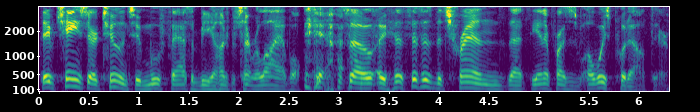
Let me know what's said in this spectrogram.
They've changed their tune to move fast and be 100% reliable. So uh, this is the trend that the enterprises have always put out there.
